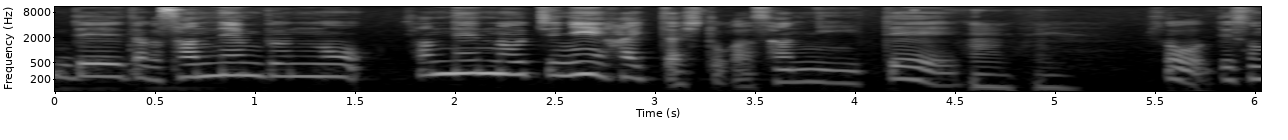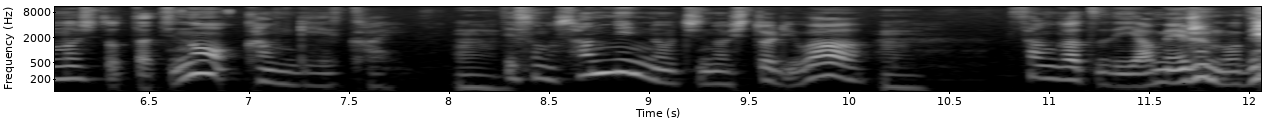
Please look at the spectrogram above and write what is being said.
うん。でだから3年分の3年のうちに入った人が3人いてうんうん。そうでその人たちの歓迎会。うん。でその3人のうちの1人はうん3月で辞めるので。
